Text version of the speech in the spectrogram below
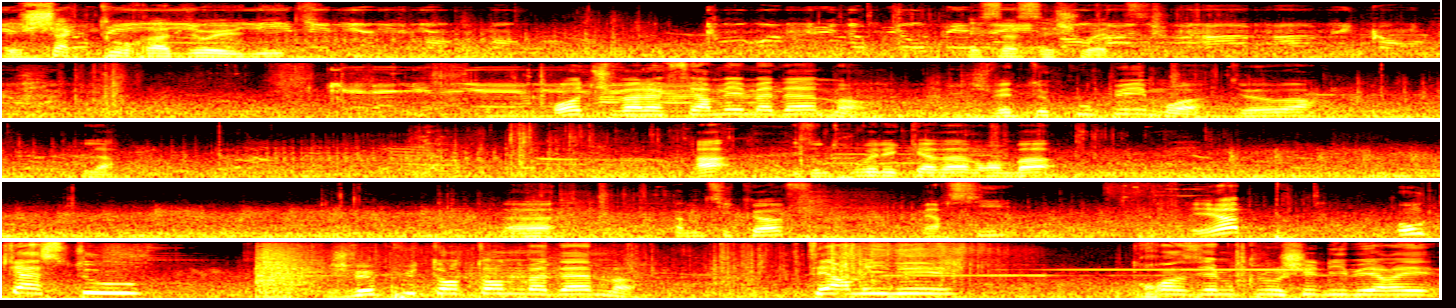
Et chaque tour radio est unique. Et ça c'est chouette. Oh tu vas la fermer madame Je vais te couper moi, tu vas voir. Ah, ils ont trouvé les cadavres en bas. Euh, un petit coffre, merci. Et hop, on casse tout. Je veux plus t'entendre madame. Terminé. Troisième clocher libéré.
